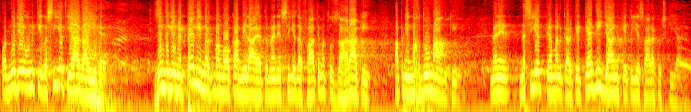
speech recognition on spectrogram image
اور مجھے ان کی وسیعت یاد آئی ہے۔ زندگی میں پہلی مرتبہ موقع ملا ہے تو میں نے سیدہ فاطمت الزہرا کی، اپنی مخدومہ کی۔ میں نے نصیحت پہ عمل کر کے قیدی جان کے تو یہ سارا کچھ کیا ہے۔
